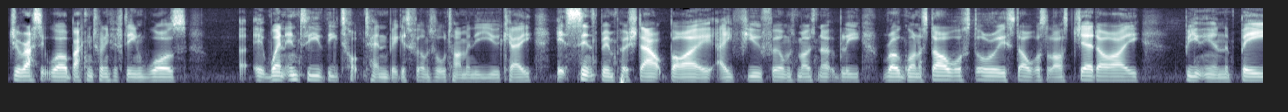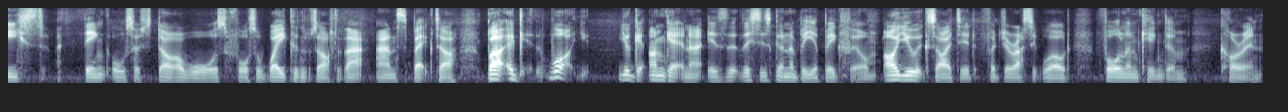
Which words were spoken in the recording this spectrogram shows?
Jurassic World back in 2015 was uh, it went into the top 10 biggest films of all time in the UK. It's since been pushed out by a few films, most notably Rogue One, a Star Wars story, Star Wars The Last Jedi, Beauty and the Beast, I think also Star Wars Force Awakens was after that, and Spectre. But what get, I'm getting at is that this is going to be a big film. Are you excited for Jurassic World Fallen Kingdom? Corinne?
